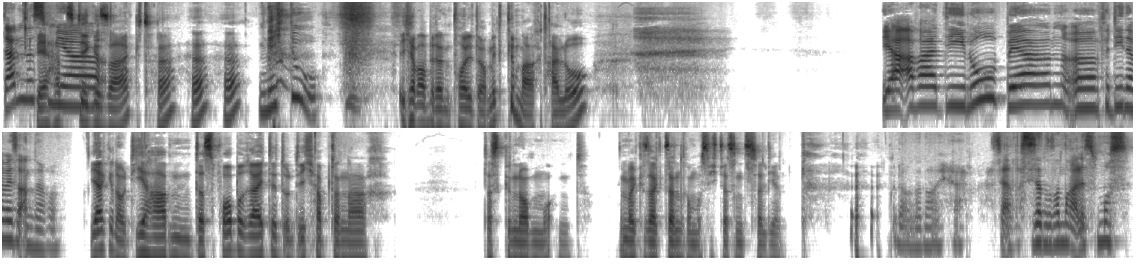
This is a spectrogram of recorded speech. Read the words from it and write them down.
Dann ist Wer mir. hat's dir gesagt? Hä? Hä? Hä? Nicht du. ich habe aber dann Polter mitgemacht. Hallo? Ja, aber die Lorbeeren äh, verdienen was andere. Ja, genau. Die haben das vorbereitet und ich habe danach das genommen und immer gesagt, Sandra muss ich das installieren. genau, genau. Ja. Was die Sandra alles muss.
